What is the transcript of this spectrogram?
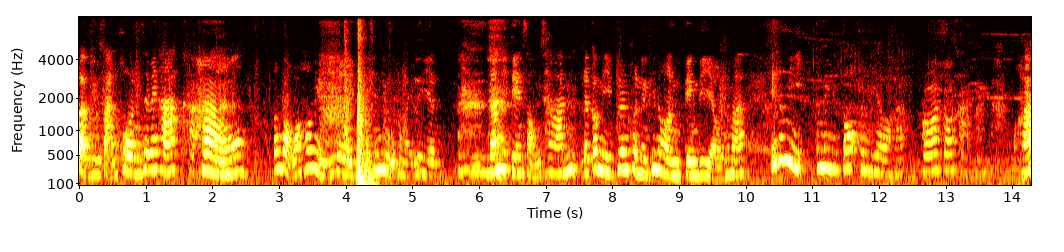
แบบอยู่3คนใช่ไหมคะค่ะโอ้ต้องบอกว่าห้องอย่างนี้เลยที่ฉันอยู่สมัยเรียนแล้วมีเตียงสองชั้น แล้วก็มีเพื่อนคนหนึ่งที่นอนเตียงเดี่ยวใช่ไหมเอ๊ะแล้วมีทำไมมีโต๊ะคนเดียวอะคะเพราะว่าโต๊ะสามอันค่ะฮะ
